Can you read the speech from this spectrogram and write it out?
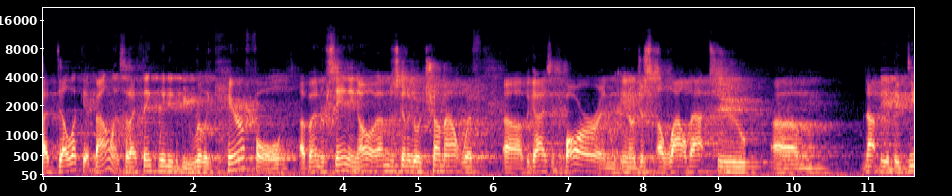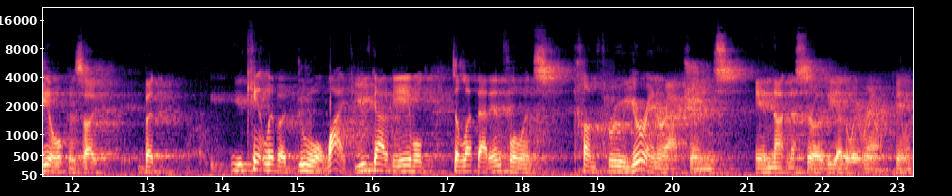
a delicate balance that I think we need to be really careful of understanding. Oh, I'm just going to go chum out with uh, the guys at the bar, and you know, just allow that to um, not be a big deal because I. But you can't live a dual life. You've got to be able to let that influence come through your interactions and not necessarily the other way around. Caitlin.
